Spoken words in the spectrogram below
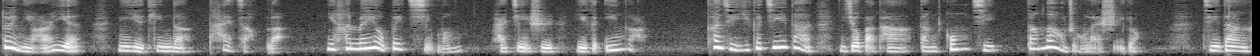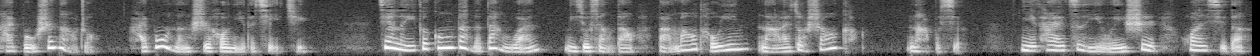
对你而言，你也听得太早了，你还没有被启蒙，还仅是一个婴儿。看见一个鸡蛋，你就把它当公鸡、当闹钟来使用。鸡蛋还不是闹钟。还不能侍候你的起居，见了一个公蛋的蛋丸，你就想到把猫头鹰拿来做烧烤，那不行，你太自以为是，欢喜的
